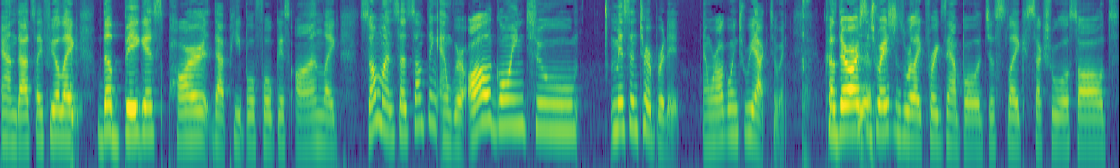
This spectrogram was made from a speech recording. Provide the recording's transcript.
and that's I feel like the biggest part that people focus on like someone said something and we're all going to misinterpret it and we're all going to react to it. Because there are Yeah. situations where, like, for example, just like sexual assault,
